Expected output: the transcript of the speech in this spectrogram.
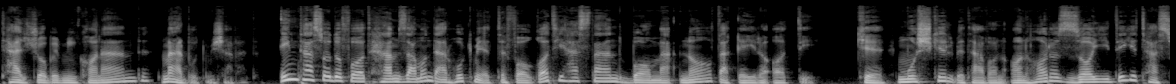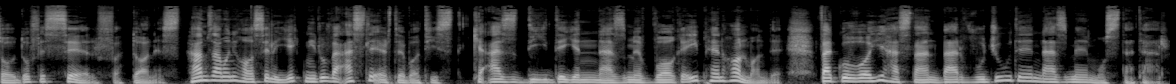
تجربه می کنند مربوط می شود. این تصادفات همزمان در حکم اتفاقاتی هستند با معنا و غیر عادی که مشکل بتوان آنها را زاییده تصادف صرف دانست. همزمانی حاصل یک نیرو و اصل ارتباطی است که از دیده نظم واقعی پنهان مانده و گواهی هستند بر وجود نظم مستتر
